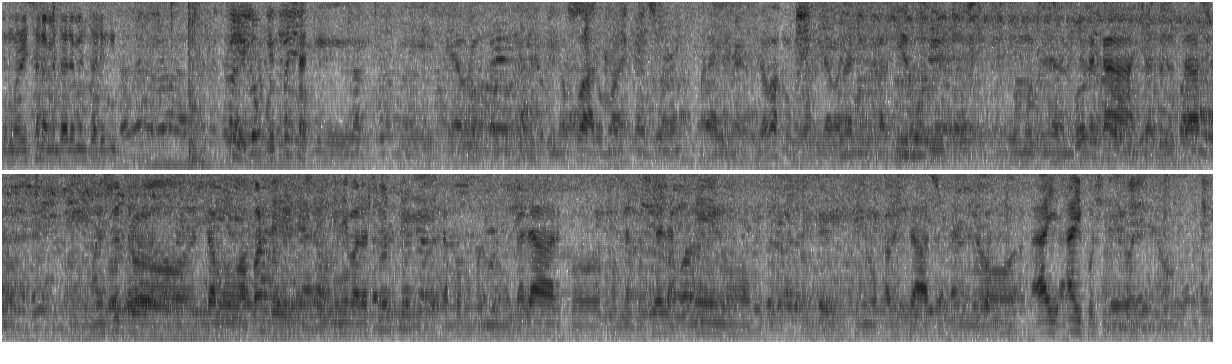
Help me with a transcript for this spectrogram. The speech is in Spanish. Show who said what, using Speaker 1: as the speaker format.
Speaker 1: demoralizar lamentablemente al equipo.
Speaker 2: Sí, lo que pasa es que eh, queda bronca porque creo que no jugaron más para, ir hacia abajo, porque la verdad que el partido sí estuvo muy peleado en la cancha, pelotazo. Eh, nosotros estamos, aparte de tener mala suerte, tampoco podemos calar con, con las posibilidades las tenemos, eh, tenemos cabezazos, hay, hay posibilidades.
